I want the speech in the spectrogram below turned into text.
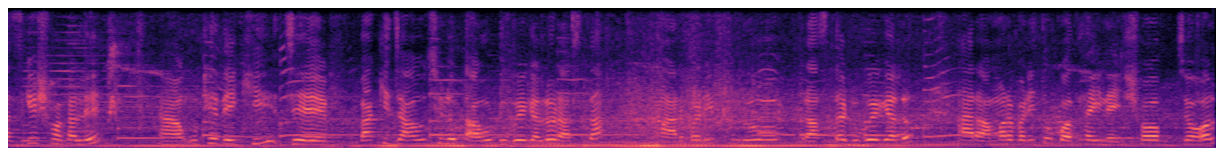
আজকে সকালে উঠে দেখি যে বাকি যাও ছিল তাও ডুবে গেল রাস্তা। মার বাড়ি পুরো রাস্তা ডুবে গেল আর আমার বাড়ি তো কথাই নেই। সব জল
